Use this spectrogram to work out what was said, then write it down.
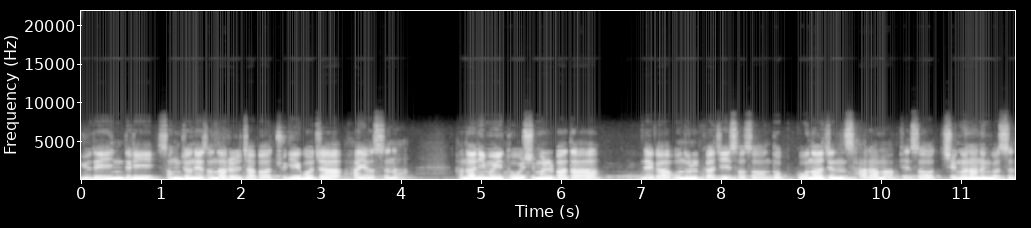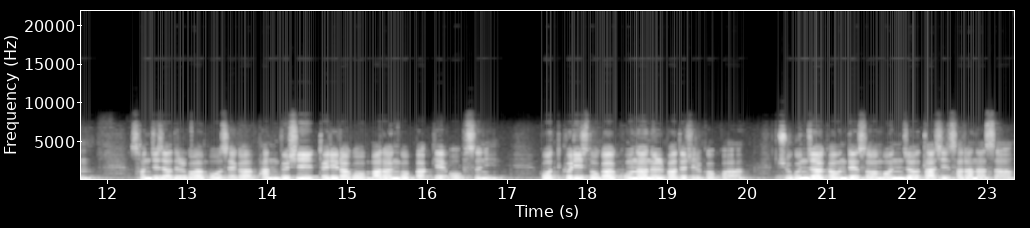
유대인들이 성전에서 나를 잡아 죽이고자 하였으나 하나님의 도우심을 받아 내가 오늘까지 서서 높고 낮은 사람 앞에서 증언하는 것은 선지자들과 모세가 반드시 되리라고 말한 것밖에 없으니 곧 그리스도가 고난을 받으실 것과 죽은 자 가운데서 먼저 다시 살아나사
